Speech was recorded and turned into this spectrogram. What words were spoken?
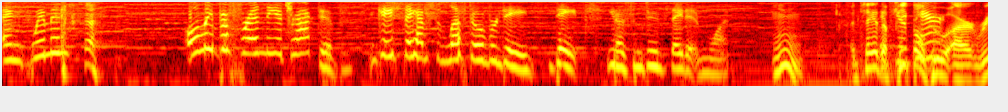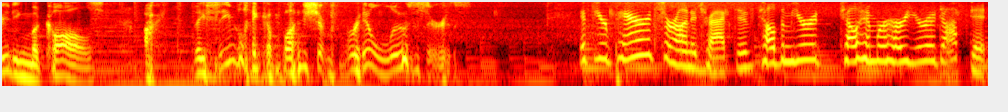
and women, only befriend the attractive in case they have some leftover dates, dates, you know, some dudes they didn't want. Mm. I tell you, the If people parent- who are reading McCall's are they seem like a bunch of real losers. If your parents are unattractive, tell them you're tell him or her you're adopted.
